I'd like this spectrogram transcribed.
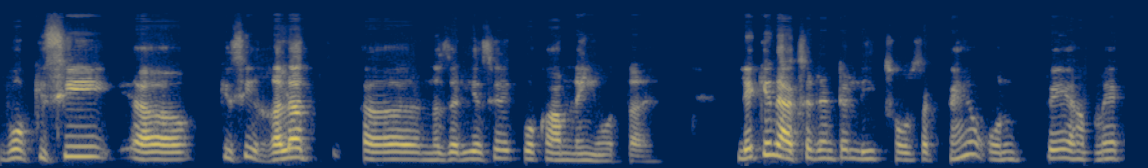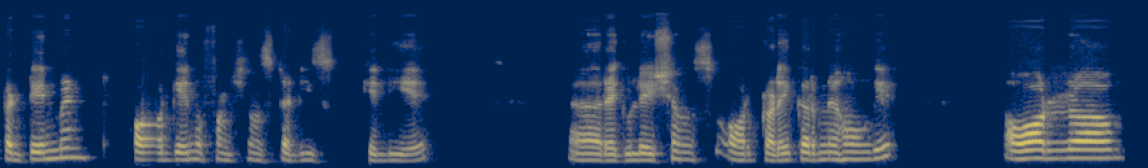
वो किसी आ, किसी गलत नज़रिए से वो काम नहीं होता है। लेकिन एक्सीडेंटल लीक्स हो सकते हैं उन पे हमें कंटेनमेंट और गेन ऑफ़ फंक्शनल स्टडीज़ के लिए रेगुलेशंस और कड़े करने होंगे। और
